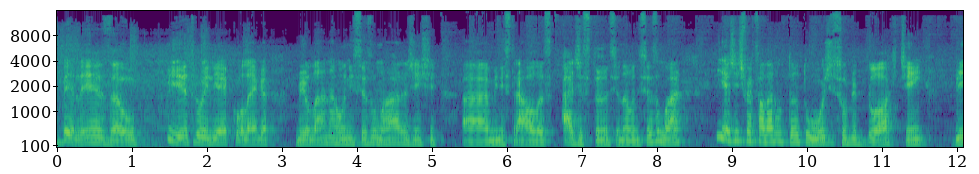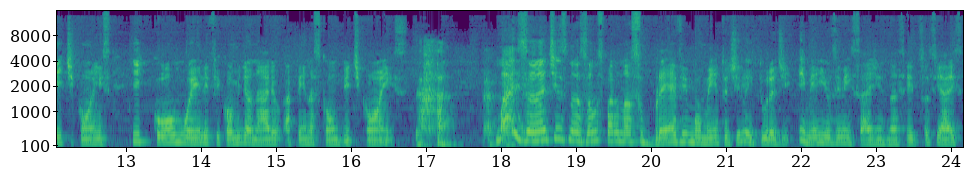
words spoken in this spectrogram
Beleza, o Pietro, ele é colega meu lá na Unicesumar, a gente uh, ministra aulas à distância na Unicesumar e a gente vai falar um tanto hoje sobre blockchain, bitcoins e como ele ficou milionário apenas com bitcoins. Mas antes, nós vamos para o nosso breve momento de leitura de e-mails e mensagens nas redes sociais,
